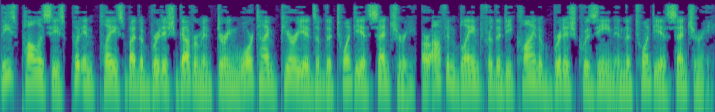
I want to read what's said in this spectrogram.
These policies, put in place by the British government during wartime periods of the 20th century, are often blamed for the decline of British cuisine in the 20th century.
